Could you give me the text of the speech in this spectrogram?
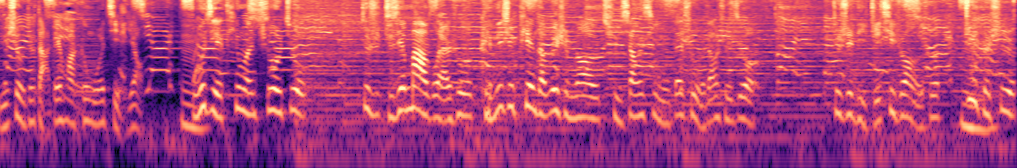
于是我就打电话跟我姐要。嗯我姐听完之后就就是直接骂过来说肯定是骗他，为什么要去相信呢？但是我当时就就是理直气壮，的说嗯这可是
